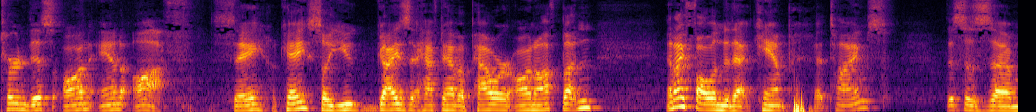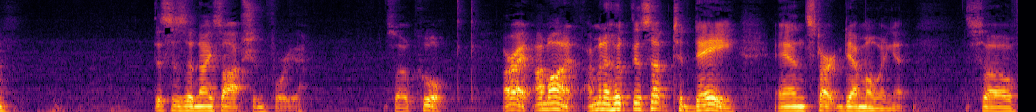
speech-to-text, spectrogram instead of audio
turn this on and off. Say, okay, so you guys that have to have a power on off button, and I fall into that camp at times. This is um, this is a nice option for you. So cool. All right, I'm on it. I'm going to hook this up today and start demoing it. So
